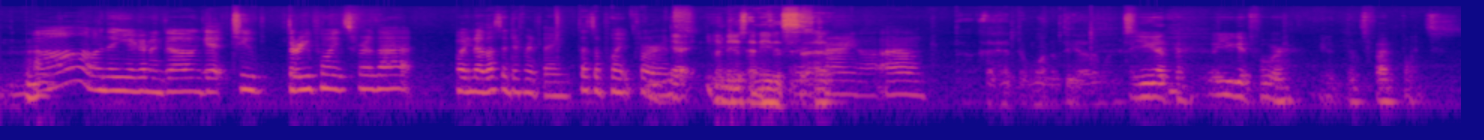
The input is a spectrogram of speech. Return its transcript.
Mm-hmm. Oh, and then you're gonna go and get two, three points for that? Wait, no, that's a different thing. That's a point for Yeah, us. I need, I need a The set. triangle. Oh. I had the one of the other ones. you got the. You get four. That's five points.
